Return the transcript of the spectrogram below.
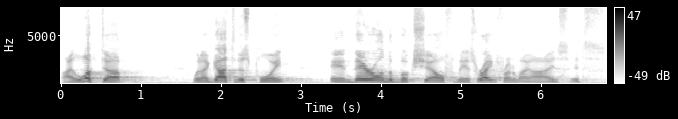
I looked up when I got to this point, and there on the bookshelf, I mean, it's right in front of my eyes, it's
